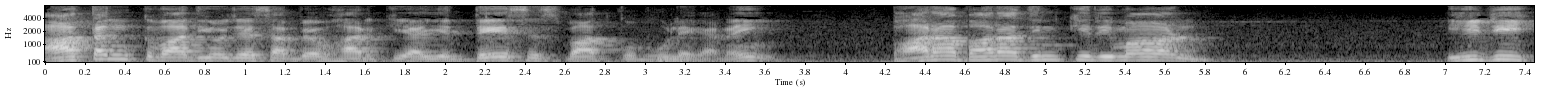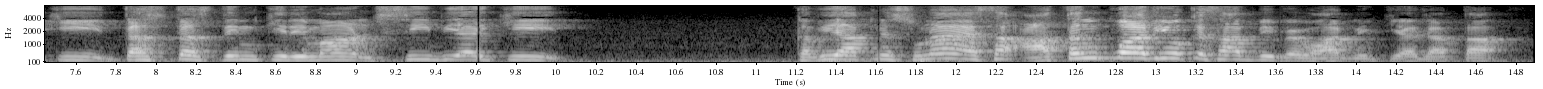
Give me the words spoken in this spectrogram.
आतंकवादियों जैसा व्यवहार किया। ये देश इस बात को भूलेगा नहीं। बारह बारह दिन की रिमांड ईडी की, दस दस दिन की रिमांड सीबीआई की। कभी आपने सुना ऐसा आतंकवादियों के साथ भी व्यवहार नहीं किया जाता?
